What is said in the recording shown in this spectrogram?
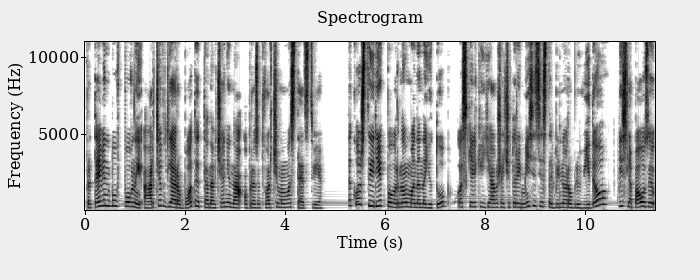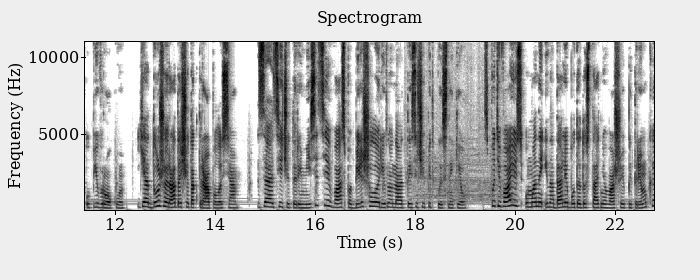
проте він був повний артів для роботи та навчання на образотворчому мистецтві. Також цей рік повернув мене на YouTube, оскільки я вже 4 місяці стабільно роблю відео після паузи у півроку. Я дуже рада, що так трапилося. За ці 4 місяці вас побільшало рівно на тисячу підписників. Сподіваюсь, у мене і надалі буде достатньо вашої підтримки,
